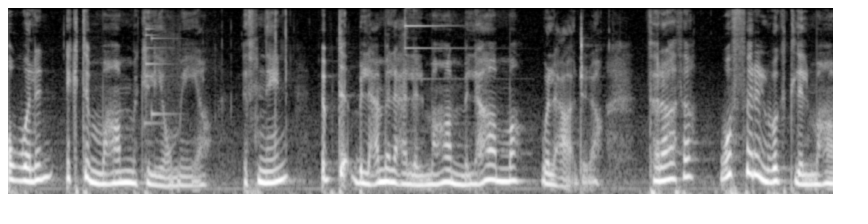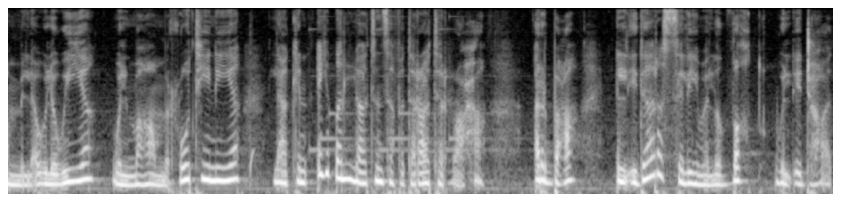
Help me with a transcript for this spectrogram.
أولا اكتب مهامك اليومية. اثنين ابدأ بالعمل على المهام الهامة والعاجلة. ثلاثة وفر الوقت للمهام الأولوية والمهام الروتينية لكن أيضا لا تنسى فترات الراحة. أربعة الإدارة السليمة للضغط والإجهاد.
